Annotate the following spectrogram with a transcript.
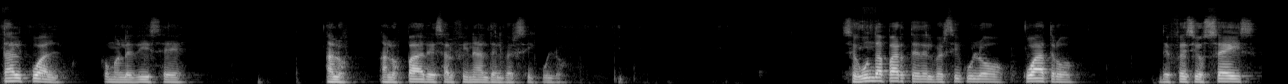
Tal cual como le dice a los, a los padres al final del versículo. Segunda parte del versículo 4 de Efesios 6,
